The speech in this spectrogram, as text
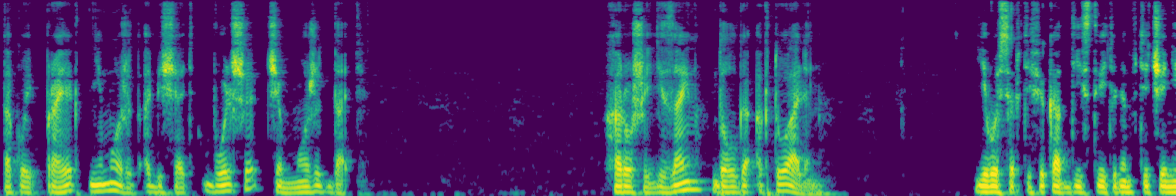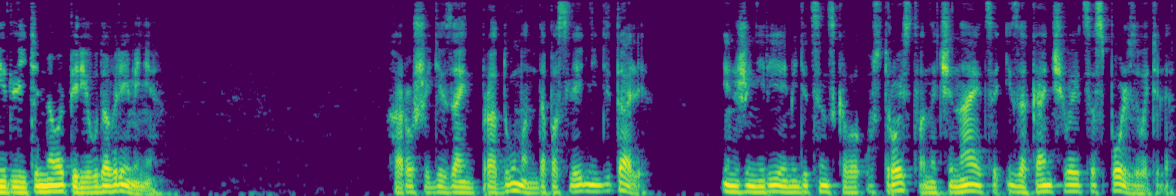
Такой проект не может обещать больше, чем может дать. Хороший дизайн долго актуален. Его сертификат действителен в течение длительного периода времени. Хороший дизайн продуман до последней детали. Инженерия медицинского устройства начинается и заканчивается с пользователя.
